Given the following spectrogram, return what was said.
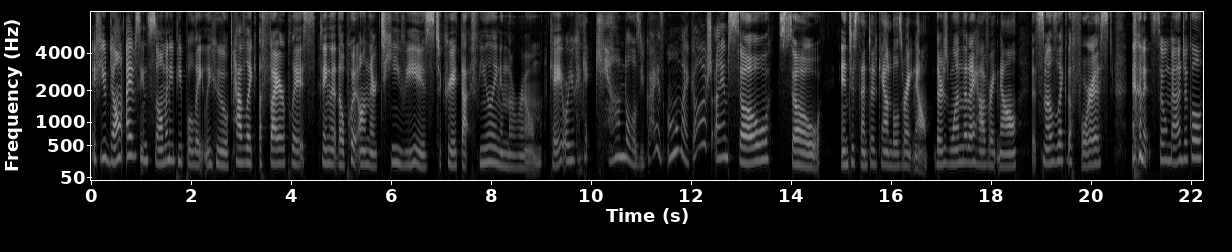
If you don't, I've seen so many people lately who have like a fireplace thing that they'll put on their TVs to create that feeling in the room, okay? Or you can get candles. You guys guys, oh my gosh, I am so, so into scented candles right now. There's one that I have right now that smells like the forest and it's so magical.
